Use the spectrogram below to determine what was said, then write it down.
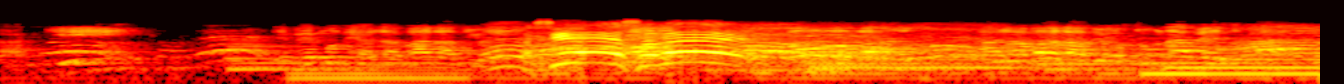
Aquí debemos de alabar a Dios. Así es, a ver. Todos vamos a alabar a Dios una vez más.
